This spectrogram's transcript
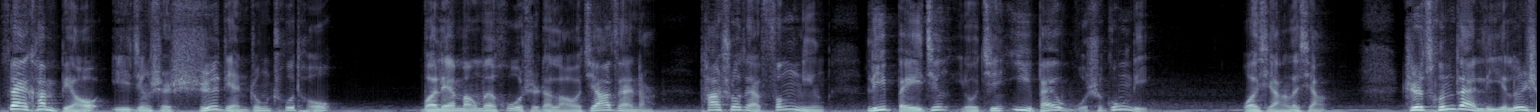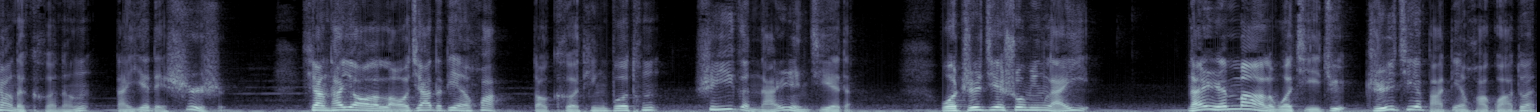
再看表，已经是十点钟出头。我连忙问护士的老家在哪儿，他说在丰宁，离北京有近一百五十公里。我想了想，只存在理论上的可能，但也得试试。向他要了老家的电话，到客厅拨通，是一个男人接的。我直接说明来意，男人骂了我几句，直接把电话挂断。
